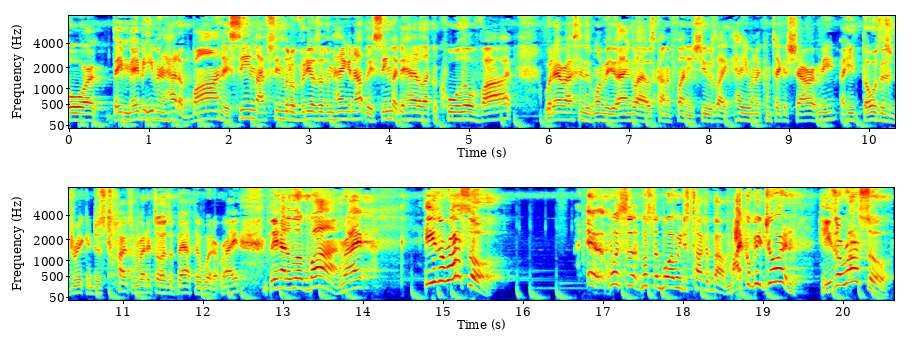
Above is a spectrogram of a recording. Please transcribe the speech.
or they maybe even had a bond. They seem I've seen little videos of them hanging out. They seem like they had like a cool little vibe. Whatever. I seen this one video angle. It was kind of funny. She was like, "Hey, you want to come take a shower at me?" And he throws his drink and just starts running towards the bathroom with it. Right? They had a little bond. Right? He's a Russell. Eh, what's the, what's the boy we just talked about? Michael B. Jordan. He's a Russell.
